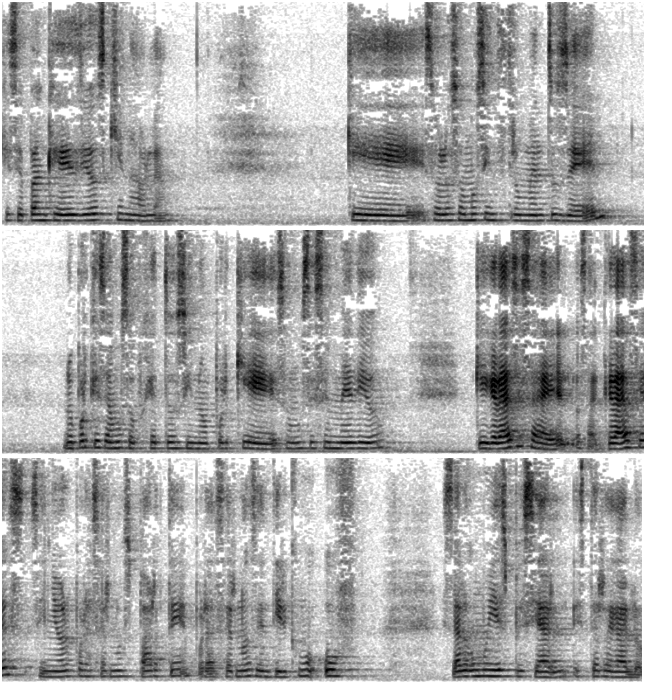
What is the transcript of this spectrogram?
que sepan que es Dios quien habla que solo somos instrumentos de Él, no porque seamos objetos, sino porque somos ese medio que gracias a Él, o sea, gracias Señor por hacernos parte, por hacernos sentir como, uff, es algo muy especial este regalo,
